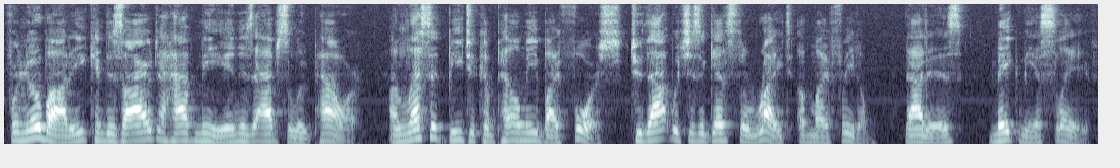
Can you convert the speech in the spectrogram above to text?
For nobody can desire to have me in his absolute power, unless it be to compel me by force to that which is against the right of my freedom, that is, make me a slave.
